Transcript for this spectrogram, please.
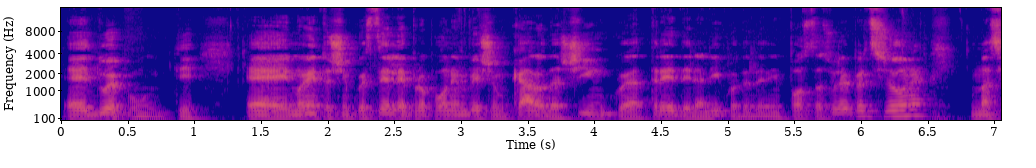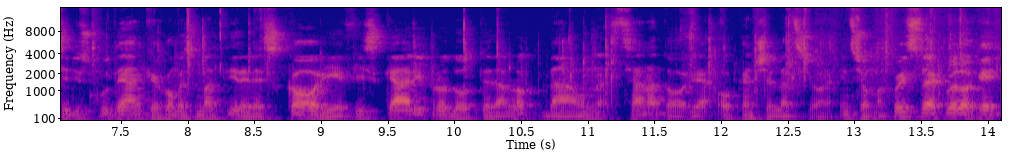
eh, due punti. Eh, il Movimento 5 Stelle propone invece un calo da 5 a 3 delle aliquote dell'imposta sulle persone, ma si discute anche come smaltire le scorie fiscali prodotte dal lockdown, sanatoria o cancellazione. Insomma, questo è quello che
